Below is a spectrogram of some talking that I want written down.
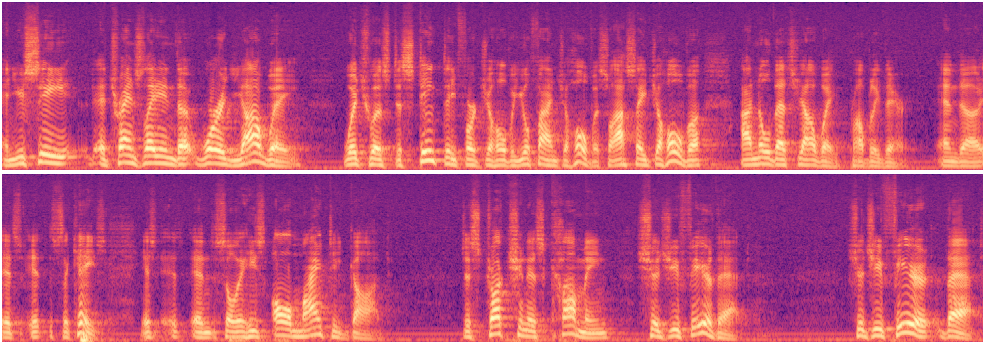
and you see uh, translating the word Yahweh, which was distinctly for Jehovah, you'll find Jehovah. So I say Jehovah, I know that's Yahweh probably there. And uh, it's, it's the case. It's, and so he's Almighty God. Destruction is coming. Should you fear that? Should you fear that?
